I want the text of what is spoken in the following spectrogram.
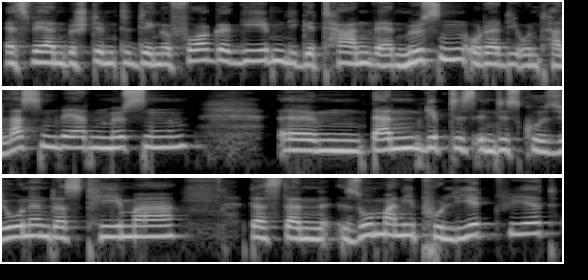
es werden bestimmte Dinge vorgegeben, die getan werden müssen oder die unterlassen werden müssen. Ähm, dann gibt es in Diskussionen das Thema, dass dann so manipuliert wird,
